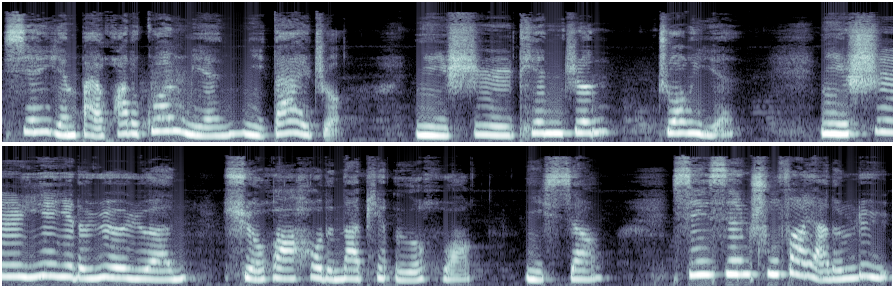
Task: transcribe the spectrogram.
鲜艳百花的冠冕，你戴着；你是天真庄严，你是夜夜的月圆，雪化后的那片鹅黄，你像新鲜初发芽的绿；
